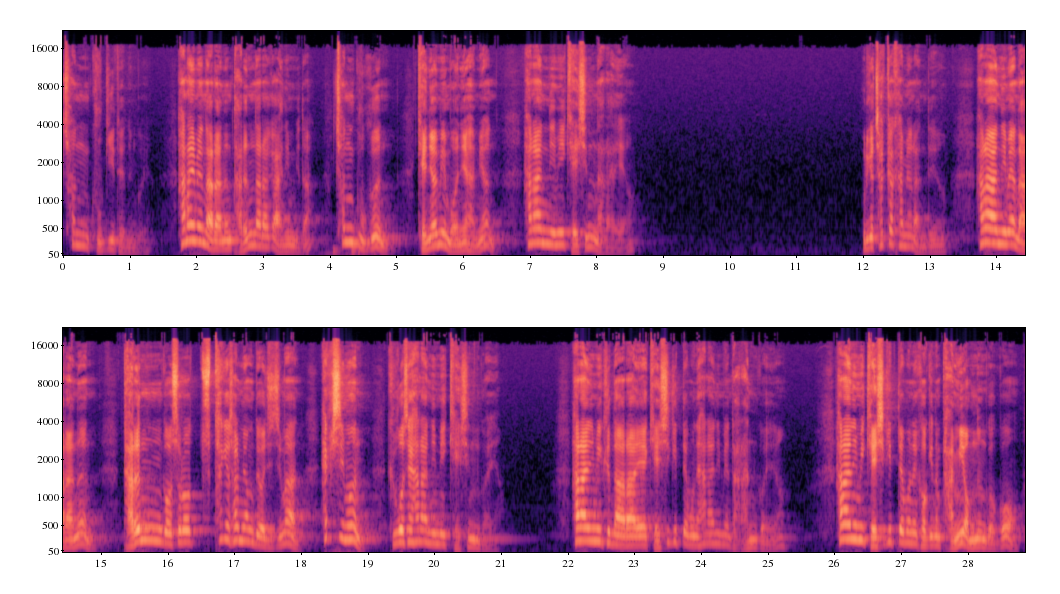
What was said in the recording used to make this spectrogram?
천국이 되는 거예요. 하나님의 나라는 다른 나라가 아닙니다. 천국은 개념이 뭐냐 하면 하나님이 계신 나라예요. 우리가 착각하면 안 돼요. 하나님의 나라는 다른 것으로 숱하게 설명되어지지만 핵심은 그곳에 하나님이 계신 거예요. 하나님이 그 나라에 계시기 때문에 하나님의 나라인 거예요. 하나님이 계시기 때문에 거기는 밤이 없는 거고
